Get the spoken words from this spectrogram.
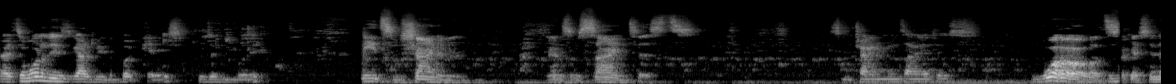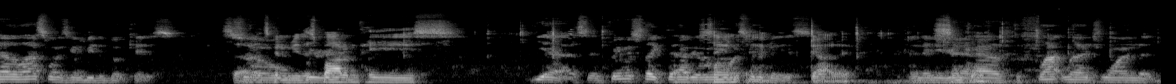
All right, so one of these has got to be the bookcase, presumably. Need some Chinamen and some scientists. Some Chinaman scientists. Whoa! Okay, so now the last one is going to be the bookcase. So, So it's going to be this bottom piece. Yeah, so pretty much like the, how the other Same one was for the base. Got it. And then you're going to have the flat ledge one that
